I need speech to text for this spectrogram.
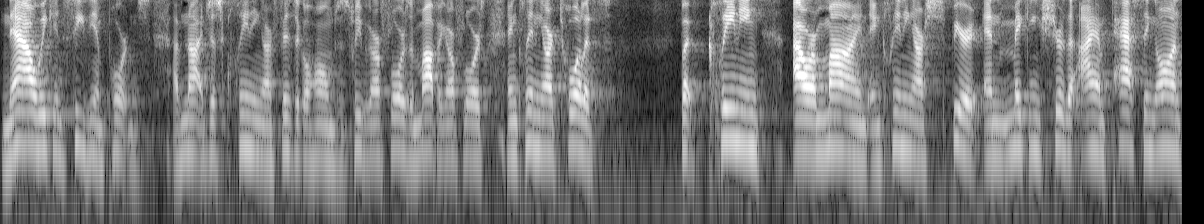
Now we can see the importance of not just cleaning our physical homes and sweeping our floors and mopping our floors and cleaning our toilets, but cleaning our mind and cleaning our spirit and making sure that I am passing on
